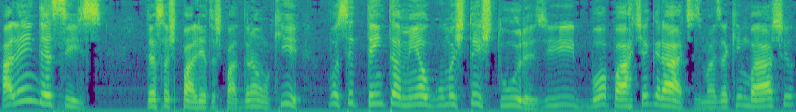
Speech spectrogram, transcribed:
além desses dessas paletas padrão aqui, você tem também algumas texturas e boa parte é grátis, mas aqui embaixo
